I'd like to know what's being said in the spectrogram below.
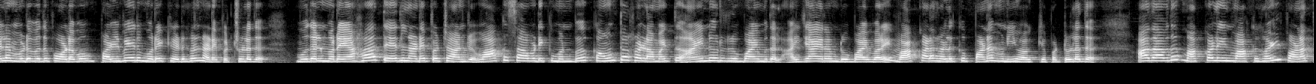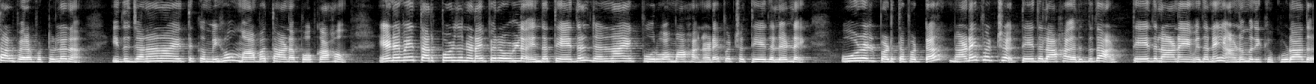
ஏலம் விடுவது போலவும் பல்வேறு முறைகேடுகள் நடைபெற்றுள்ளது. முதல் முறையாக தேர்தல் நடைபெற்ற அன்று வாக்குச்சாவடிக்கு முன்பு கவுண்டர்கள் அமைத்து ஐநூறு ரூபாய் முதல் ஐயாயிரம் ரூபாய் வரை வாக்காளர்களுக்கு பணம் விநியோகிக்கப்பட்டுள்ளது அதாவது மக்களின் வாக்குகள் பணத்தால் பெறப்பட்டுள்ளன. இது ஜனநாயகத்துக்கு மிகவும் ஆபத்தான போக்காகும். எனவே தற்பொழுது நடைபெறவுள்ள இந்த தேர்தல் ஜனநாயக பூர்வமாக நடைபெற்ற தேர்தல் இல்லை. ஊழல் படுத்தப்பட்ட நடைபெற்ற தேர்தலாக இருந்ததால் தேர்தல் ஆணையம் இதனை அனுமதிக்க கூடாது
